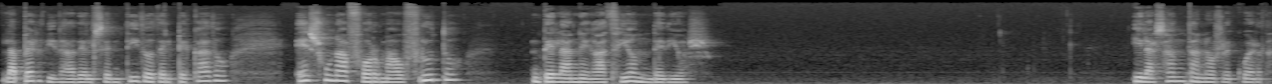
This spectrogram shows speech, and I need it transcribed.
La pérdida del sentido del pecado es una forma o fruto de la negación de Dios. Y la santa nos recuerda,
